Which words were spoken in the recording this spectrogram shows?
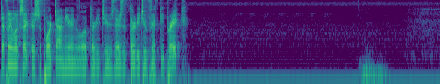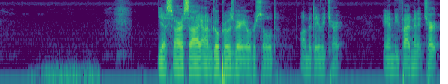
Definitely looks like there's support down here in the low 32s. There's a 3250 break. Yes, RSI on GoPro is very oversold on the daily chart and the 5 minute chart.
